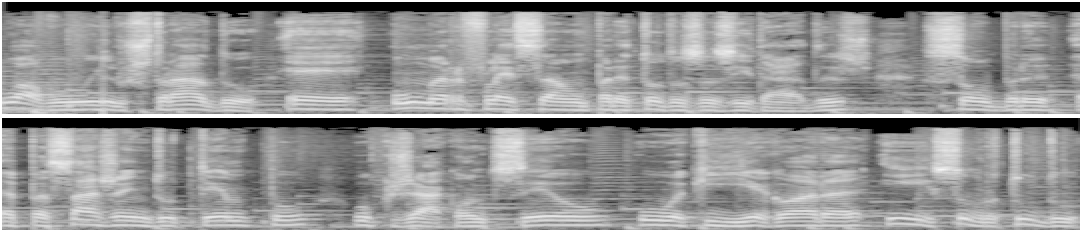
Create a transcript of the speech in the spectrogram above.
O álbum ilustrado é uma reflexão para todas as idades sobre a passagem do tempo, o que já aconteceu, o aqui e agora e, sobretudo,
